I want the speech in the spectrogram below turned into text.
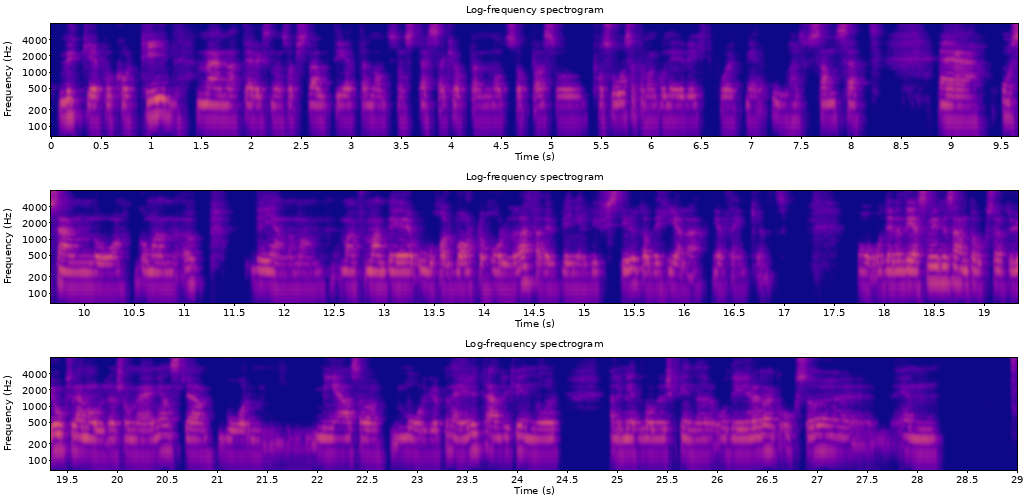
mycket på kort tid, men att det är liksom en sorts svältdiet eller något som stressar kroppen något så pass och på så sätt att man går ner i vikt på ett mer ohälsosamt sätt. Eh, och sen då går man upp det igen när man, man, för man, det är ohållbart att hålla detta. Det blir ingen livsstil av det hela helt enkelt. Och, och, det är väl det som är intressant också, att du är också den åldern som är ganska vår, med, alltså målgruppen är ju lite äldre kvinnor eller medelålders kvinnor och det är också eh, en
